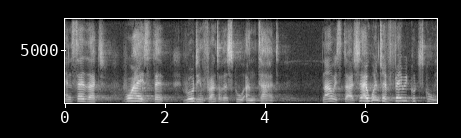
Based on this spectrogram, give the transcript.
and said that, why is the road in front of the school untarred? Now it's tarred. She said, I went to a very good school,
